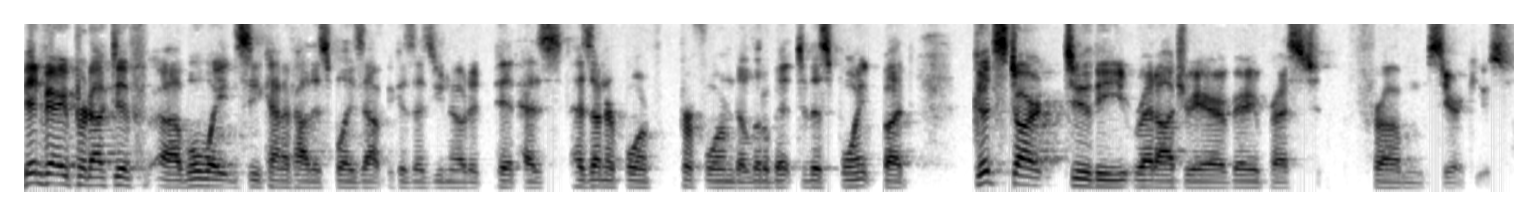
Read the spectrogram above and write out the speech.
been very productive. Uh, we'll wait and see kind of how this plays out because, as you noted, Pitt has has underperformed a little bit to this point, but good start to the Red Autry era. Very impressed from Syracuse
